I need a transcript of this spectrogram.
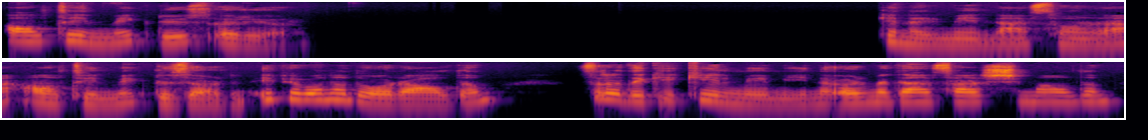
6 ilmek düz örüyorum. Kenar ilmeğinden sonra 6 ilmek düz ördüm. İpi bana doğru aldım. Sıradaki 2 ilmeğimi yine örmeden sağ şişim aldım.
